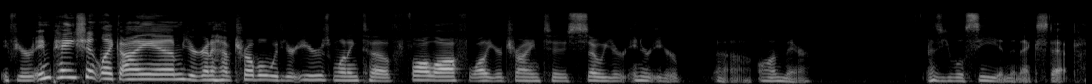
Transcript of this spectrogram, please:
if you're impatient like I am, you're going to have trouble with your ears wanting to fall off while you're trying to sew your inner ear uh, on there, as you will see in the next step.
